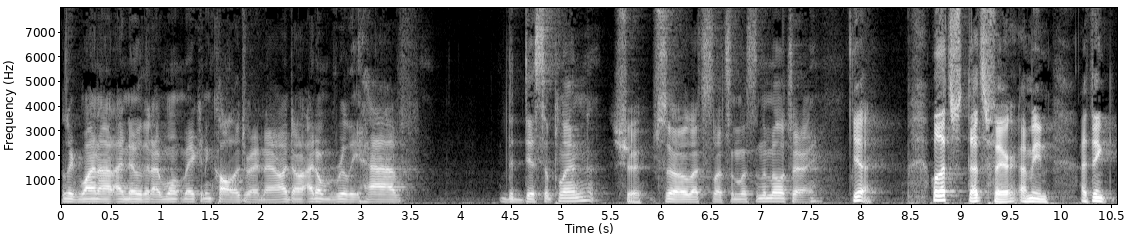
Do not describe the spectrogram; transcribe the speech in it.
I was like, why not? I know that I won't make it in college right now. I don't. I don't really have the discipline, Sure. so let's let's enlist in the military. Yeah. Well, that's that's fair. I mean, I think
